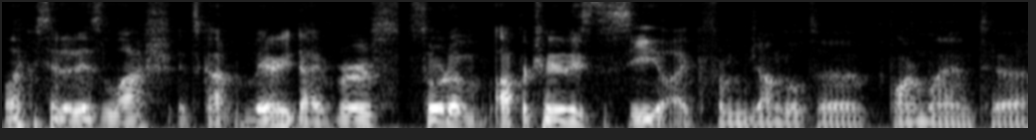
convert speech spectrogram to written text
Like we said, it is lush. It's got very diverse sort of opportunities to see, like from jungle to farmland to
